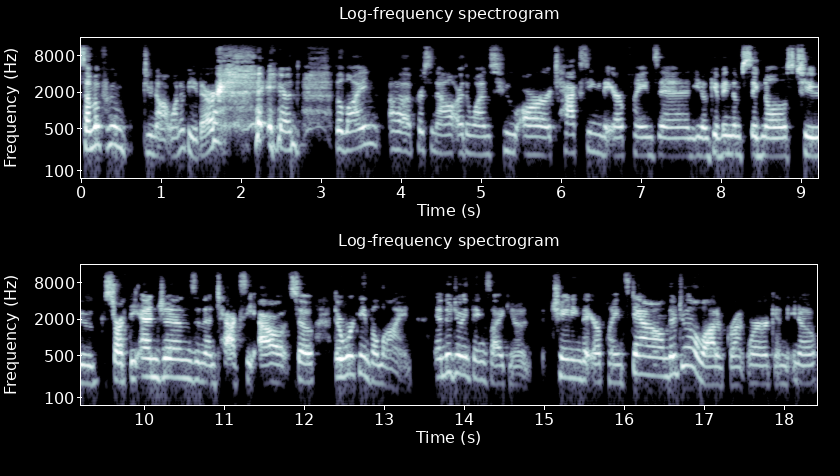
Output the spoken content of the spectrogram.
some of whom do not want to be there. and the line uh, personnel are the ones who are taxiing the airplanes in, you know, giving them signals to start the engines and then taxi out. So they're working the line and they're doing things like, you know, chaining the airplanes down. They're doing a lot of grunt work and, you know,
